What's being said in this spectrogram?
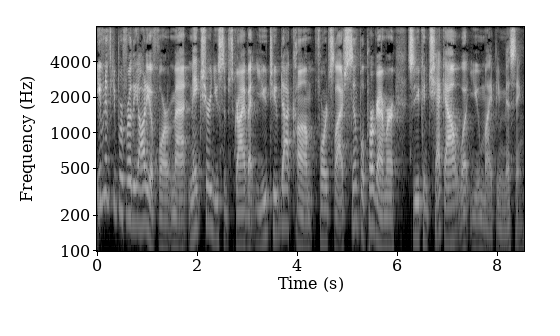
Even if you prefer the audio format, make sure you subscribe at youtube.com forward slash simple programmer so you can check out what you might be missing.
